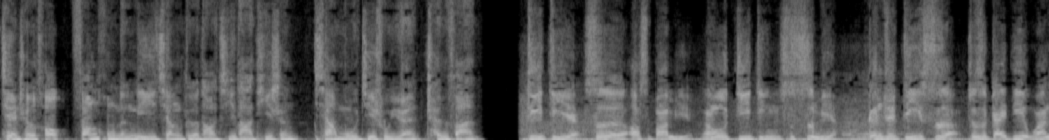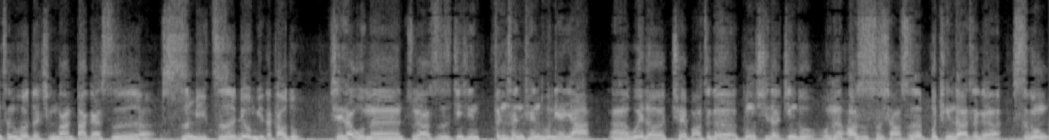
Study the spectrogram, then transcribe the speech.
建成后，防洪能力将得到极大提升。项目技术员陈凡。堤底是二十八米，然后堤顶是四米。根据地势，就是该堤完成后的情况，大概是四米至六米的高度。现在我们主要是进行分层填土碾压，嗯，为了确保这个工期的进度，我们二十四小时不停的这个施工。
